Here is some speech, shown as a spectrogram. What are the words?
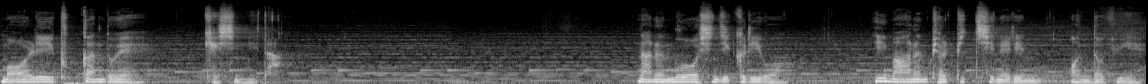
멀리 북간도에 계십니다. 나는 무엇인지 그리워 이 많은 별빛이 내린 언덕 위에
